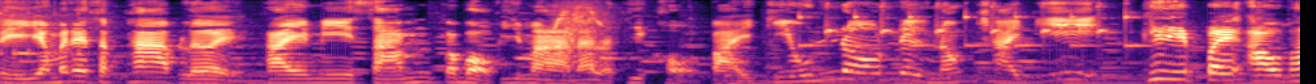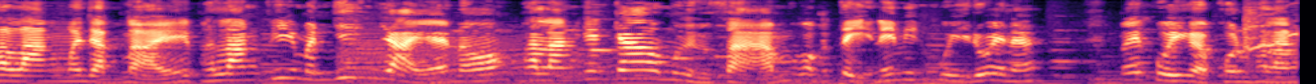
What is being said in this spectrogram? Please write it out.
ซียังไม่ได้สักภาพเลย ใครมีซ้ำก็บอกพี่มานะหรือพี่ขอไปกิวโนหนึ่งน้องชายพี่ พี่ไปเอาพลังมาจากไหน พลังพี่มันยิ่งใหญ่อะน้อง พลังแค่เก้าหมื่นสามปกตินี่ไม่คุยด้วยนะ ไม่คุยกับคนพลัง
